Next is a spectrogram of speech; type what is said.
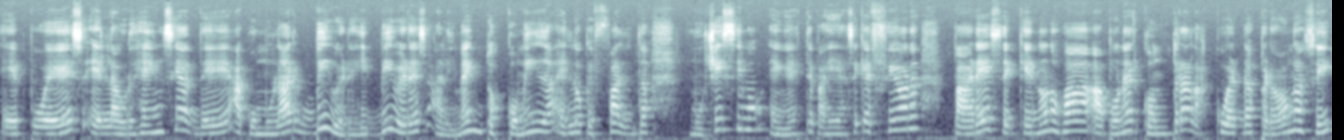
eh, pues la urgencia de acumular víveres y víveres, alimentos, comida es lo que falta muchísimo en este país. Así que Fiona parece que no nos va a poner contra las cuerdas, pero aún así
